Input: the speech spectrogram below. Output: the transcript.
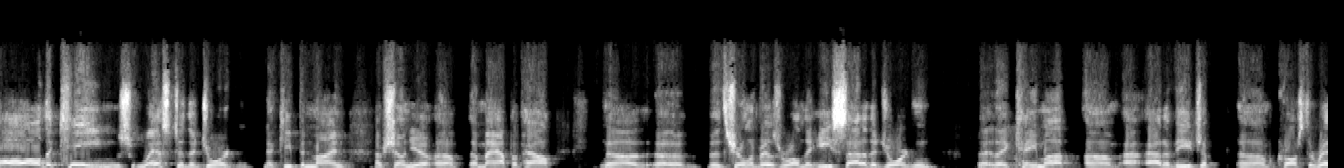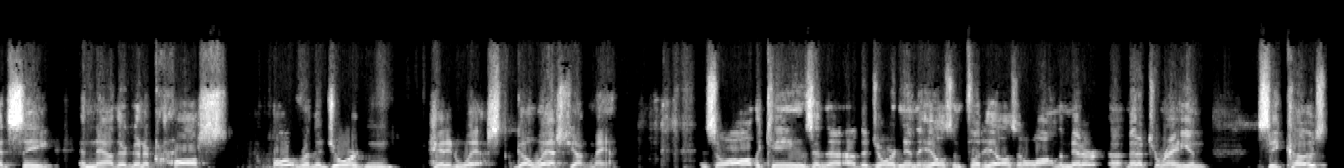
All the kings west of the Jordan. Now, keep in mind, I've shown you a, a map of how uh, uh, the children of Israel on the east side of the Jordan. They came up um, out of Egypt, um, across the Red Sea, and now they're going to cross over the Jordan, headed west. Go west, young man. And so all the kings and the uh, the Jordan and the hills and foothills and along the uh, Mediterranean sea coast,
